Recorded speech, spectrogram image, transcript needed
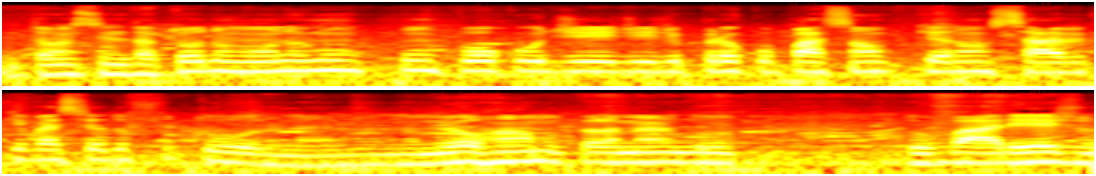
Então, assim, tá todo mundo um, um pouco de, de, de, preocupação porque não sabe o que vai ser do futuro, né? No meu ramo, pelo menos do, do varejo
